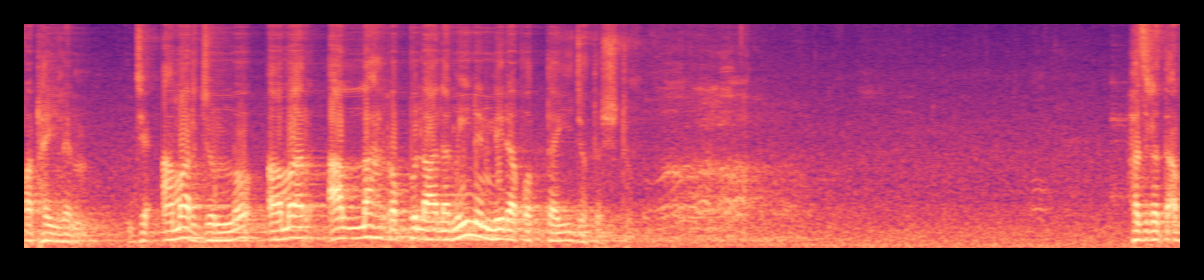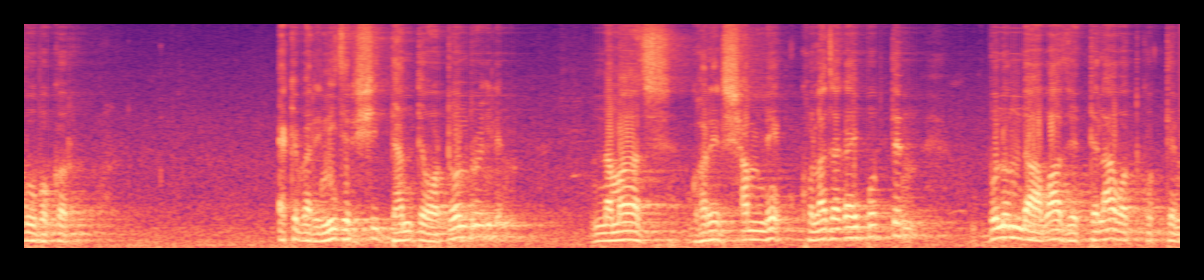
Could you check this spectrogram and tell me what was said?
পাঠাইলেন যে আমার জন্য আমার আল্লাহ রব্বুল আলমিনের নিরাপত্তাই যথেষ্ট। হজরত আবু বকর একেবারে নিজের সিদ্ধান্তে অটল রইলেন, নামাজ ঘরের সামনে খোলা জায়গায় পড়তেন, বুলন্দা আওয়াজে তেলাওয়াত করতেন,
